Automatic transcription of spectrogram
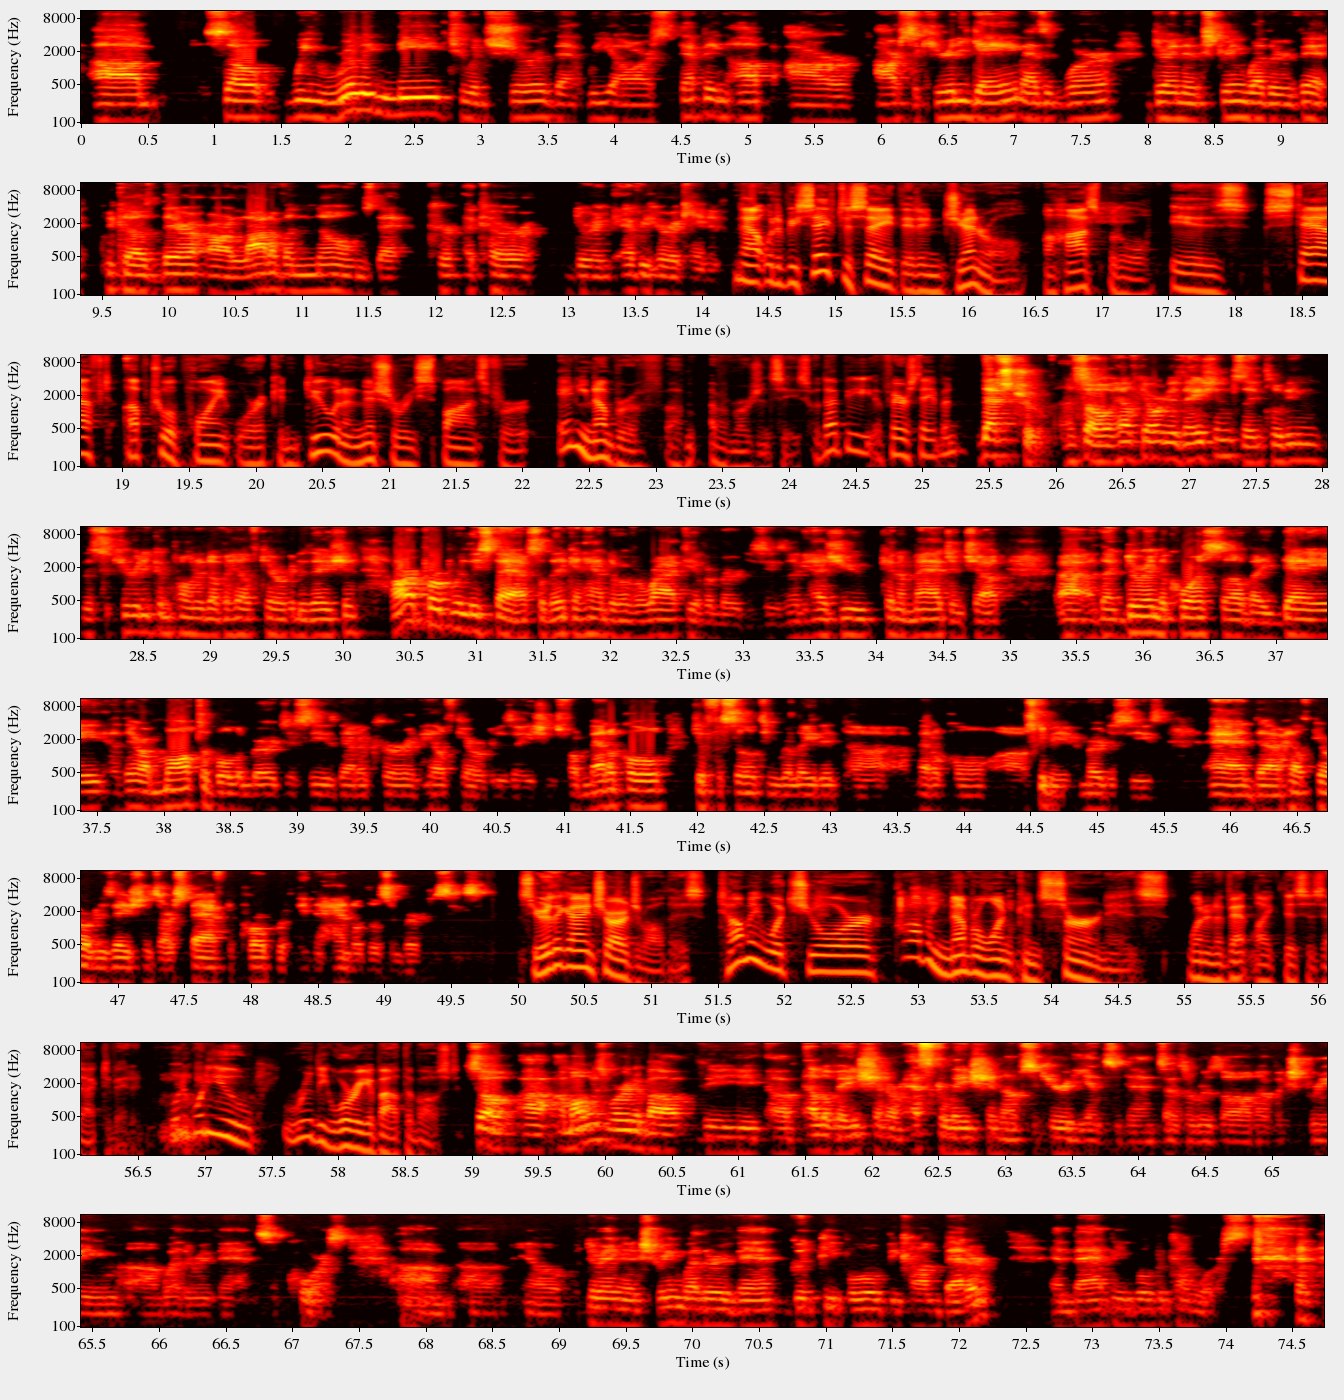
Um, so we really need to ensure that we are stepping up our our security game, as it were, during an extreme weather event, because there are a lot of unknowns that occur, occur during every hurricane. Now, would it be safe to say that in general, a hospital is staffed up to a point where it can do an initial response for any number of, of, of emergencies? Would that be a fair statement? That's true. So, healthcare organizations, including the security component of a healthcare organization, are appropriately staffed so they can handle a variety of emergencies. As you can imagine, Chuck, uh, that during the course of a day, there are multiple emergencies that occur in healthcare organizations, from medical to facility-related uh, medical, uh, excuse me, emergencies. And uh, healthcare organizations are staffed appropriately to handle those emergencies. So you're the guy in charge of all this. Tell me what your probably number one concern is when an event like this is activated. What, what do you really worry about the most? So uh, I'm always worried about the uh, elevation or escalation of security incidents as a result of extreme uh, weather events. Of course, um, uh, you know, during an extreme weather event, good people become better, and bad people become worse.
